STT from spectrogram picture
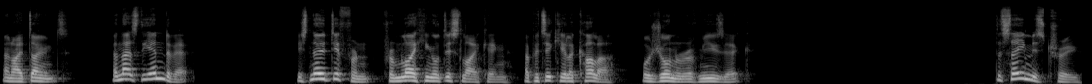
and I don't, and that's the end of it. It's no different from liking or disliking a particular colour or genre of music. The same is true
